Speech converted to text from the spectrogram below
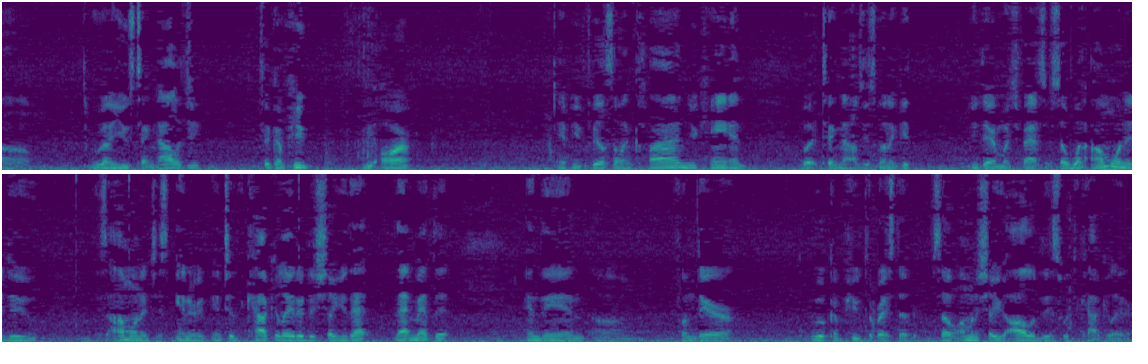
Um, we're going to use technology to compute the R. If you feel so inclined, you can, but technology is going to get you there much faster. So what I'm going to do is I'm going to just enter it into the calculator to show you that, that method, and then um, from there, we'll compute the rest of it. So I'm going to show you all of this with the calculator.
